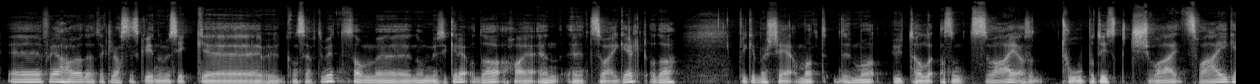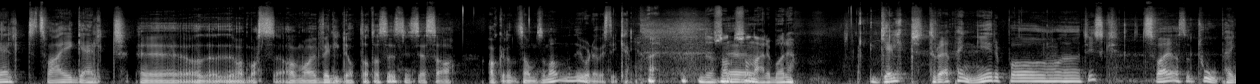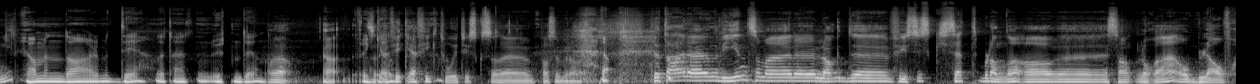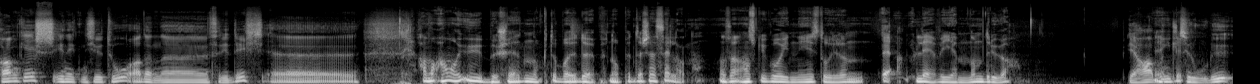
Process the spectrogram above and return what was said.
Eh, For jeg har jo dette klassisk vin- og musikkonseptet mitt sammen med noen musikere. Og da har jeg en, et Zweigelt, og da fikk jeg beskjed om at du må uttale altså Zwei, altså to på tysk. Zwei, Zweigelt, Zweigelt. Eh, og det, var masse, Han var veldig opptatt av det. Syns jeg sa akkurat det samme som han, men det gjorde jeg visst ikke. Nei, det er sånn, sånn er det bare. Gelt tror jeg er penger på eh, tysk. Zwei, altså topenger. Ja, men da er det med det. Dette er uten D-en. Ja. Ja, altså, jeg, fikk, jeg fikk to i tysk, så det passer bra. Ja. Dette er en vin som er eh, lagd eh, fysisk sett blanda av eh, Saint Laurent og Blaufrankisch i 1922 av denne Friedrich. Eh, Han, han var ubeskjeden nok til å bare døpe den opp etter seg selv. Han, altså, han skulle gå inn i historien, Ja. leve gjennom drua. ja, men Egentlig. tror du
